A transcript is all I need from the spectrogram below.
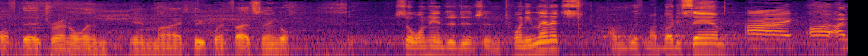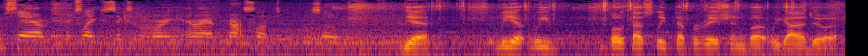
off the adrenaline in my 3.5 single. So one-handed is in 20 minutes. I'm with my buddy Sam. Hi, uh, I'm Sam. It's like 6 in the morning and I have not slept, so Yeah, we uh, we both have sleep deprivation, but we gotta do it.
